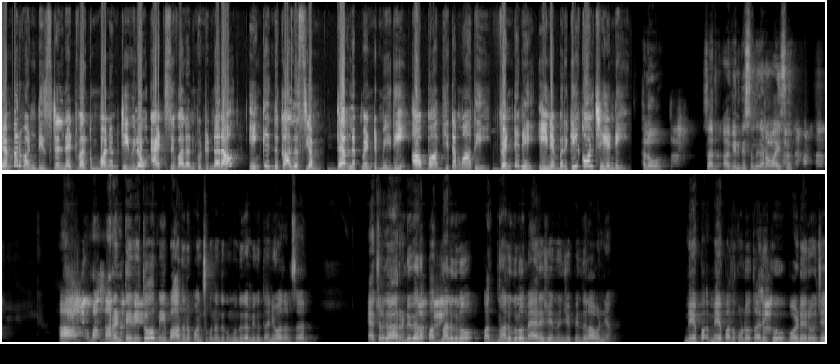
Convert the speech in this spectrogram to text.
నెంబర్ వన్ డిజిటల్ నెట్వర్క్ మనం టీవీలో యాడ్స్ ఇవ్వాలనుకుంటున్నారా? ఇంకెందుకు ఆలస్యం? డెవలప్మెంట్ మీది ఆ బాధ్యత మాది. వెంటనే ఈ నెంబర్కి కాల్ చేయండి. హలో. సార్ వినిపిస్తుందిగా నా వాయిస్? మనం టీవీతో మీ బాధను పంచుకున్నందుకు ముందుగా మీకు ధన్యవాదాలు సార్. యాక్చువల్గా రెండు వేల పద్నాలుగులో పద్నాలుగులో మ్యారేజ్ అయిందని చెప్పింది లావణ్య. మే ప మే పదకొండవ తారీఖు బర్త్డే రోజే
